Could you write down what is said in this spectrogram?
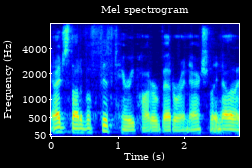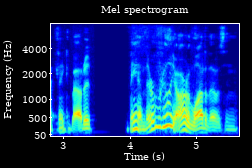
And I just thought of a fifth Harry Potter veteran. Actually, now that I think about it, man, there really are a lot of those. And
